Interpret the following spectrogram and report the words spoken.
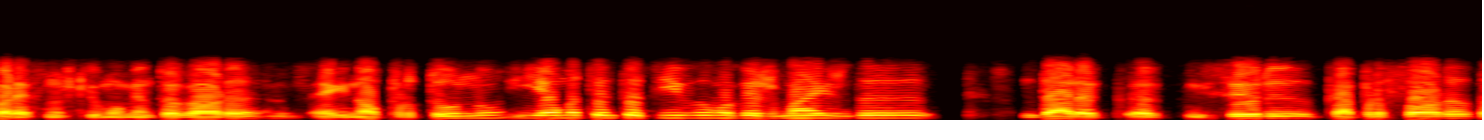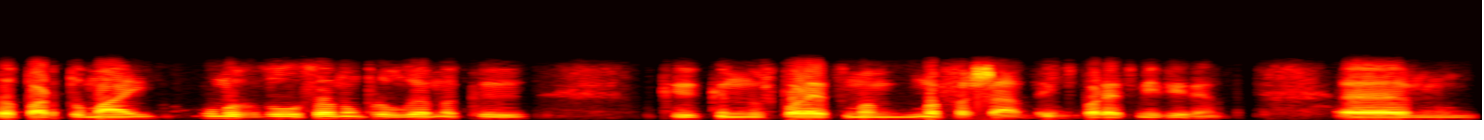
parece-nos que o momento agora é inoportuno e é uma tentativa, uma vez mais, de dar a, conhecer cá para fora, da parte do MAI, uma resolução de um problema que que, que nos parece uma, uma fachada, isso parece-me evidente. Um,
